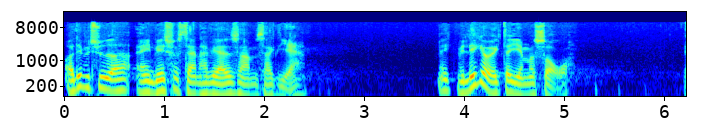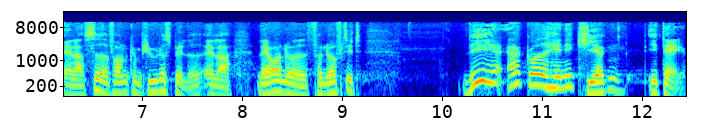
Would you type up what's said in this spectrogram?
Og det betyder, at i en vis forstand har vi alle sammen sagt ja. Ikke? Vi ligger jo ikke derhjemme og sover. Eller sidder foran computerspillet, eller laver noget fornuftigt. Vi er gået hen i kirken i dag.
